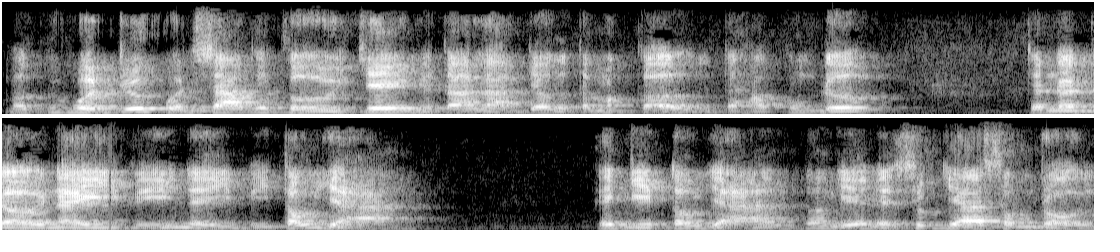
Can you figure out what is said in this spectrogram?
Mà cứ quên trước, quên sau, cái cười chê người ta làm cho người ta mắc cỡ, người ta học không được. Cho nên đời này, vị này bị tối dạ cái nghiệp tối dạ có nghĩa là xuất gia xong rồi,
